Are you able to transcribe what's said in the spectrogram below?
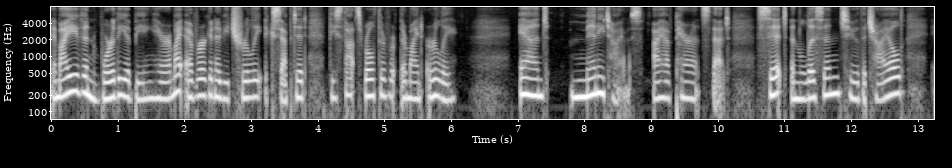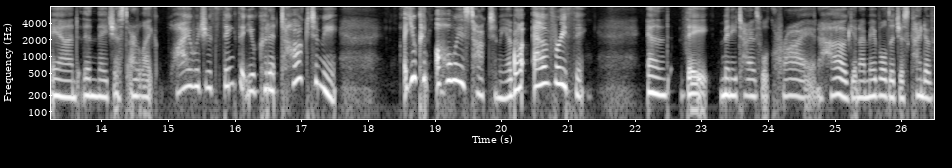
Am I even worthy of being here? Am I ever going to be truly accepted? These thoughts roll through their mind early. And many times I have parents that sit and listen to the child and then they just are like, Why would you think that you couldn't talk to me? You can always talk to me about everything. And they many times will cry and hug, and I'm able to just kind of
